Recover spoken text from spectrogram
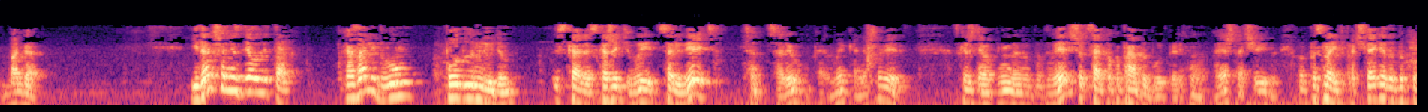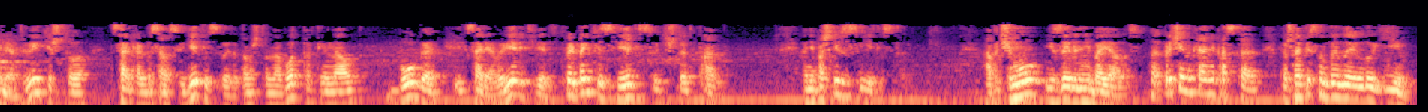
бога. И дальше они сделали так. Показали двум подлым людям и сказали, скажите, вы царю верите? Царю? Мы, конечно, верим. Скажите, а вы, вы верите, что царь только правду будет говорить? Ну, конечно, очевидно. Вот посмотрите, прочитайте этот документ. Видите, что царь как бы сам свидетельствует о том, что Навод проклинал Бога и царя. Вы верите, верите? Теперь пойдите свидетельствуйте, что это правда. Они пошли за свидетельство. А почему Изель не боялась? Ну, причина крайне простая. Потому что написано было Элогим.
